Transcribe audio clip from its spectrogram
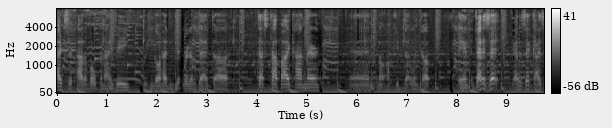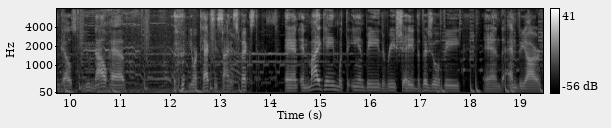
exit out of OpenIV. We can go ahead and get rid of that uh, desktop icon there. And no, I'll keep that link up. And that is it. That is it, guys and gals. You now have your taxi sign is fixed. And in my game with the ENB, the Reshade, the Visual V, and the NVR,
